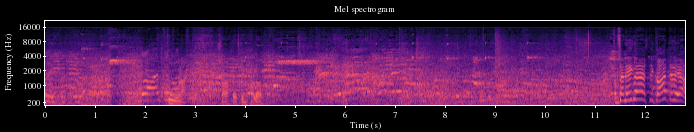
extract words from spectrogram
Uh, nej. Så, Bastian, hold op. Kom så, Niklas. Det er godt, det der.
